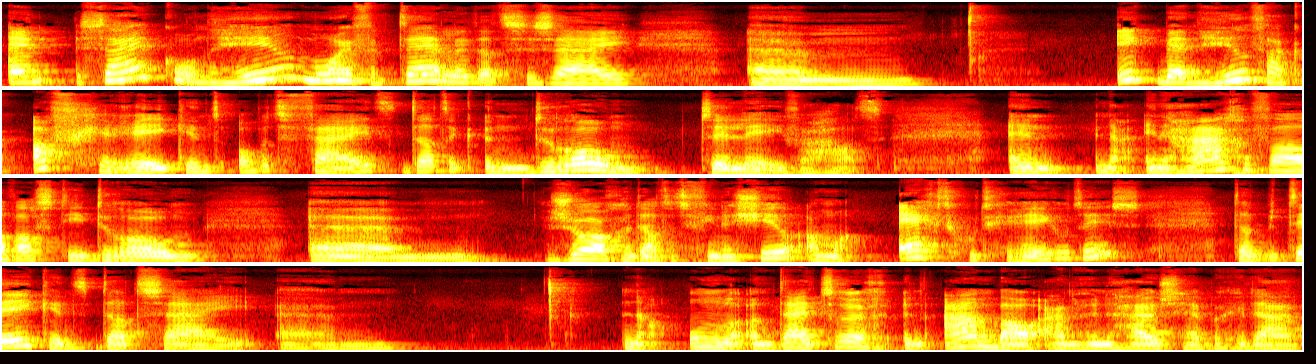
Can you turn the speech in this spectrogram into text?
En zij kon heel mooi vertellen dat ze zei Ehm, ik ben heel vaak afgerekend op het feit dat ik een droom te leven had. En nou, in haar geval was die droom ehm, zorgen dat het financieel allemaal echt goed geregeld is. Dat betekent dat zij um, nou, een tijd terug een aanbouw aan hun huis hebben gedaan.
